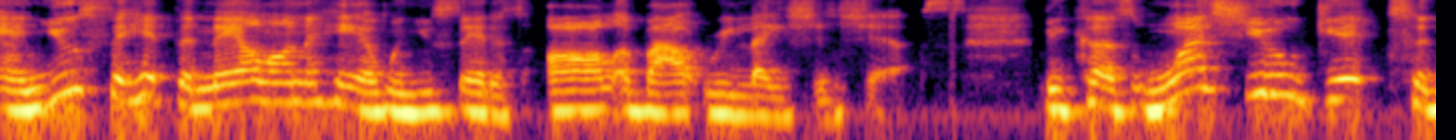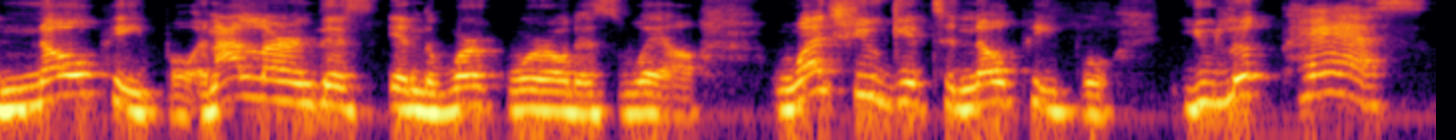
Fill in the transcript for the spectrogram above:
And you hit the nail on the head when you said it's all about relationships because once you get to know people, and I learned this in the work world as well, once you get to know people, you look past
